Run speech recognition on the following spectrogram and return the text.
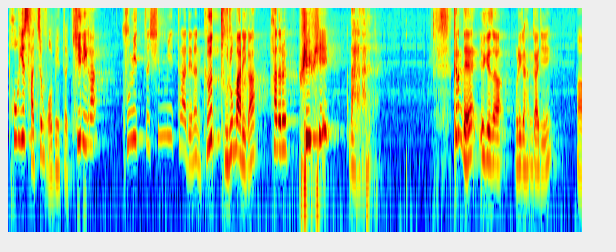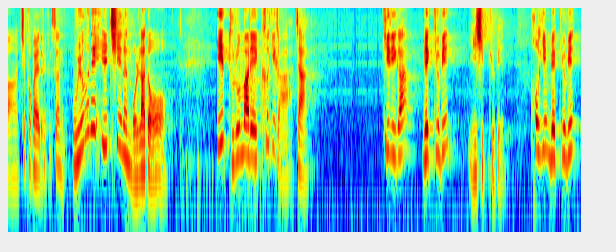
폭이 4.5m, 길이가 9m, 10m나 되는 그 두루마리가 하늘을 휘휘 날아다니더라. 그런데 여기서 우리가 한 가지 어, 짚어봐야 될 것은 우연의 일치는 몰라도 이 두루마리의 크기가 자 길이가 몇 큐빗? 20큐빗. 폭이 몇 큐빗?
